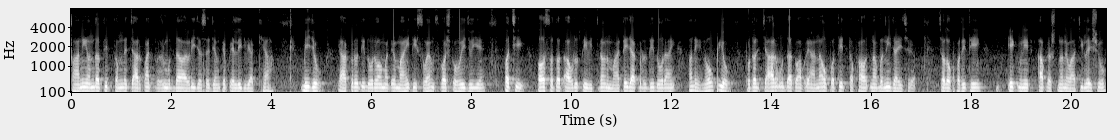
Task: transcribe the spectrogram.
તો આની અંદરથી જ તમને ચાર પાંચ મુદ્દા આવડી જશે, જેમ કે પહેલી જ વ્યાખ્યા. બીજું કે આકૃતિ દોરવા માટે માહિતી સ્વયં સ્પષ્ટ હોવી જોઈએ. પછી અસતત આવૃત્તિ વિતરણ માટે જ આકૃતિ દોરાય અને એનો ઉપયોગ. ટોટલ ચાર મુદ્દા તો આપણે આના ઉપરથી જ તફાવતના બની જાય છે. ચલો ફરીથી એક મિનિટ આ પ્રશ્નને વાંચી લઈશું.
